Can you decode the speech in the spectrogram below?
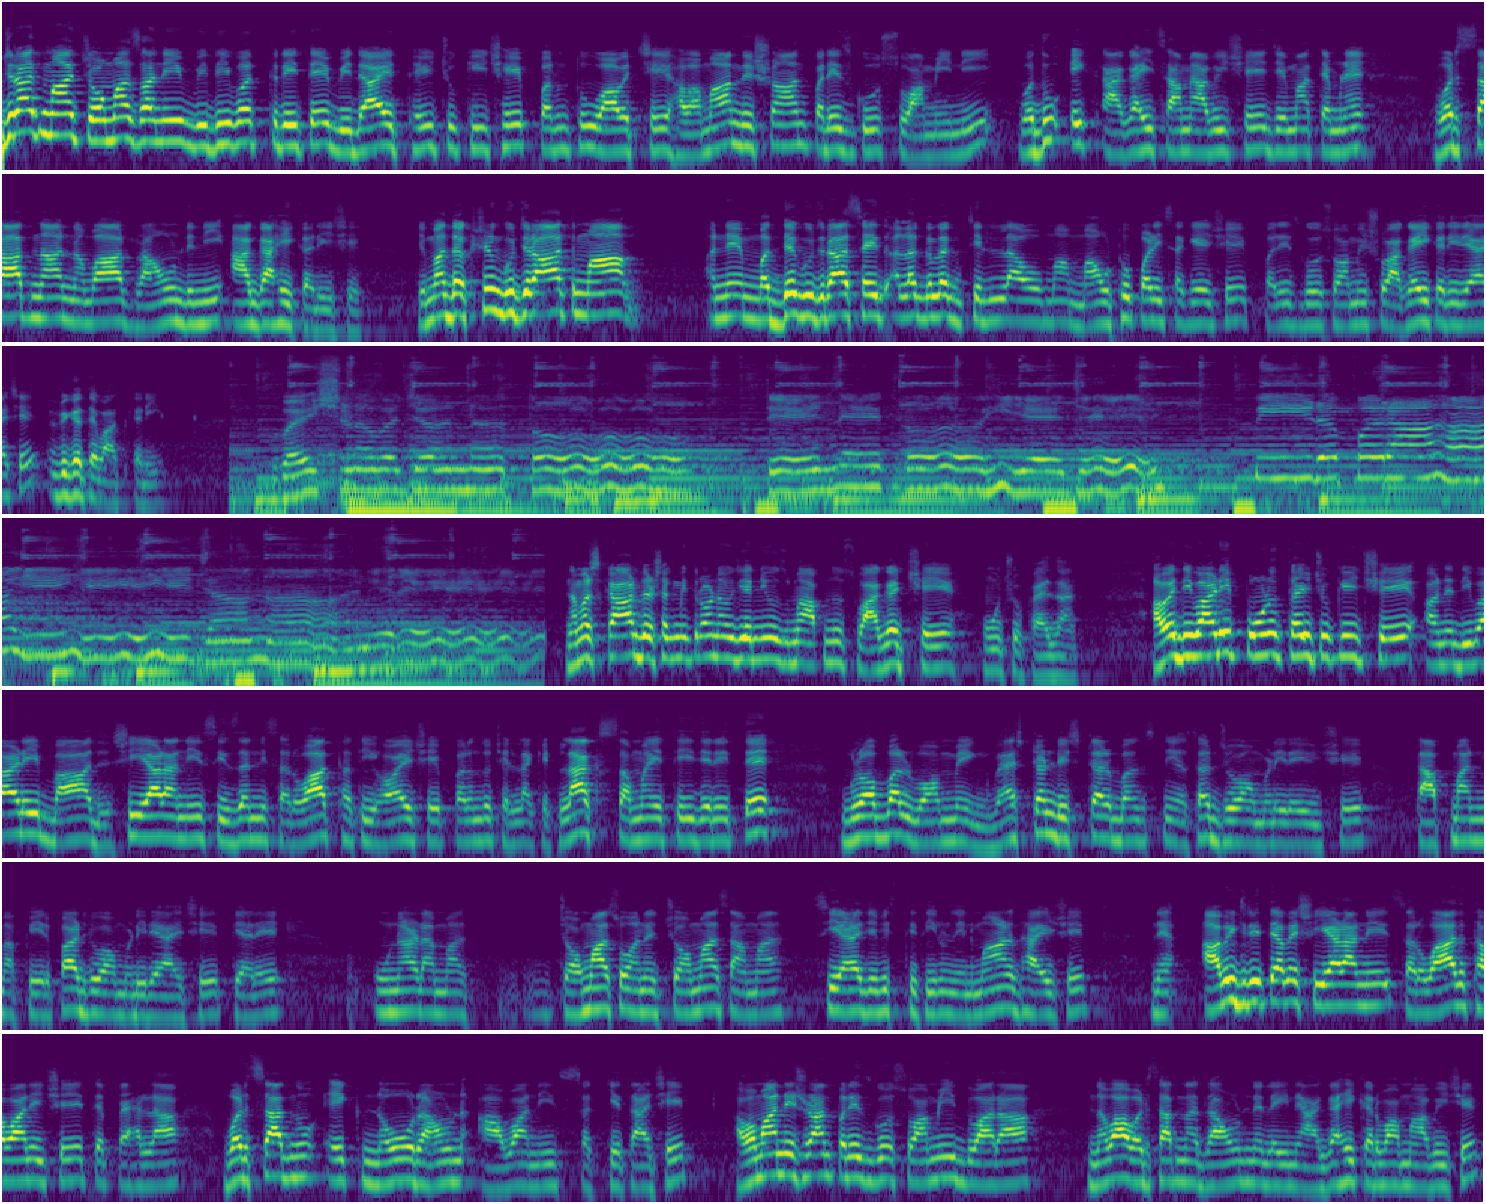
ગુજરાતમાં ચોમાસાની વિધિવત રીતે વિદાય થઈ ચૂકી છે, પરંતુ આ વચ્ચે હવામાન નિષ્ણાંત પરેશ ગોસ્વામીની વધુ એક આગાહી સામે આવી છે, જેમાં તેમણે વરસાદના નવા રાઉન્ડની આગાહી કરી છે. જેમાં દક્ષિણ ગુજરાતમાં અને મધ્ય ગુજરાત સહિત અલગ અલગ જિલ્લાઓમાં માવઠું પડી શકે છે. પરેશ ગોસ્વામી શું આગાહી કરી રહ્યા છે? વિગતે વાત કરીએ. વૈષ્ણવજન તો તેને કહીએ જે, પીડ પરાઈ નમસ્કાર દર્શક મિત્રો નવજે ન્યૂઝમાં આપનું સ્વાગત છે. હું છું ફૈઝાન. હવે દિવાળી પૂર્ણ થઈ ચૂકી છે અને દિવાળી બાદ શિયાળાની સિઝનની શરૂઆત થતી હોય છે, પરંતુ છેલ્લા કેટલાક સમયથી જે રીતે ગ્લોબલ વોર્મિંગ, વેસ્ટર્ન ડિસ્ટર્બન્સની અસર જોવા મળી રહી છે, તાપમાનમાં ફેરફાર જોવા મળી રહ્યા છે, ત્યારે ઉનાળામાં ચોમાસું અને ચોમાસામાં શિયાળા જેવી સ્થિતિનું નિર્માણ થાય છે. ને આવી જ રીતે હવે શિયાળાની શરૂઆત થવાની છે. તે પહેલાં વરસાદનો એક નવો રાઉન્ડ આવવાની શક્યતા છે. હવામાન નિષ્ણાંત પરેશ ગોસ્વામી દ્વારા નવા વરસાદના રાઉન્ડને લઈને આગાહી કરવામાં આવી છે.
